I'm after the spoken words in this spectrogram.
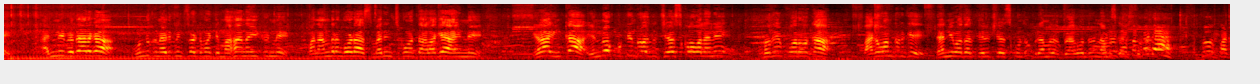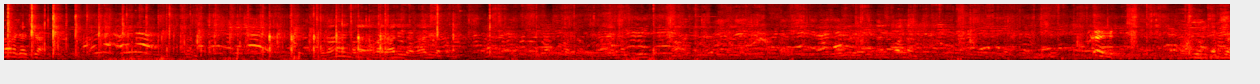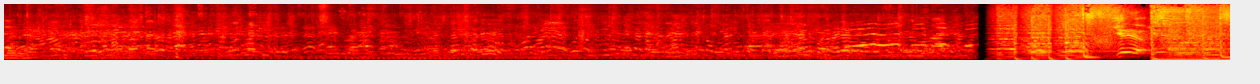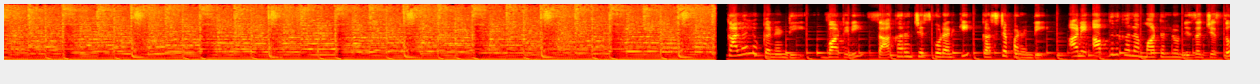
అన్ని విధాలుగా ముందుకు నడిపించినటువంటి మహానాయకుడిని మనందరం కూడా స్మరించుకుంటూ అలాగే ఆయన్ని ఇలా ఇంకా ఎన్నో పుట్టినరోజులు చేసుకోవాలని హృదయపూర్వక భగవంతుడికి ధన్యవాదాలు తెలియజేసుకుంటూ బ్రహ్మ భగవంతుడిని నమస్కరిస్తున్నాను you. కనండి వాటిని సాకారం చేసుకోవడానికి కష్టపడండి. అని అబ్దుల్ కలాం మాటల్లో నిజం చేస్తూ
